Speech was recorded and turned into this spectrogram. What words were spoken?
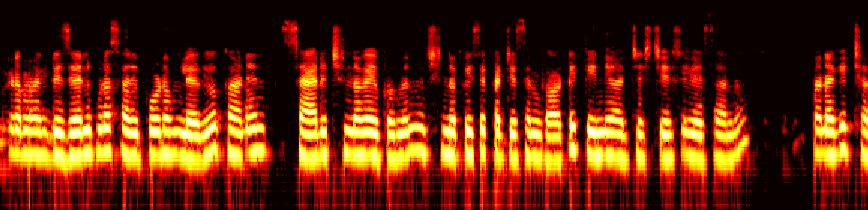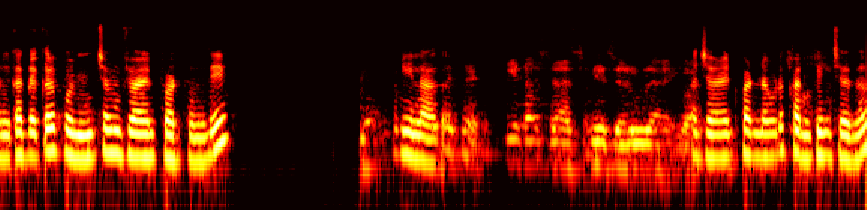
ఇక్కడ మనకి డిజైన్ కూడా సరిపోవడం లేదు కానీ శారీ చిన్నగా అయిపోయింది. నేను చిన్న పీసే కట్ చేశాను కాబట్టి తిని అడ్జస్ట్ చేసి వేసాను మనకి చంక దగ్గర కొంచెం జాయింట్ పడుతుంది. ఇలాగా. జాయింట్ పడినా కూడా కనిపించదు.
